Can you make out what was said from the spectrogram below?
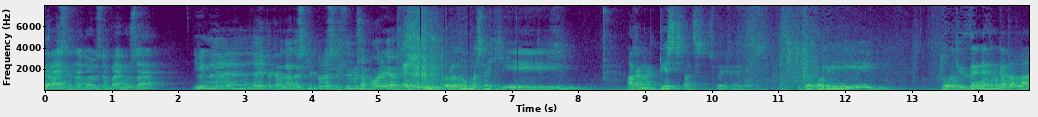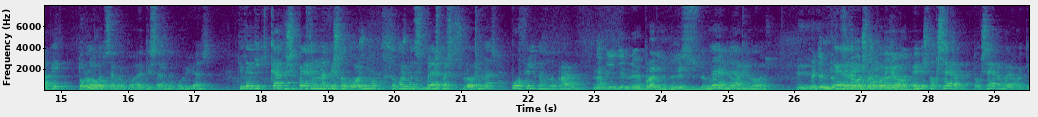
τεράστιες δυνατότητες να πάει μπροστά, είναι, έχει τα κρατά τα σκύπτρα στη φθήνουσα πορεία. Τώρα εδώ μας έχει αγανακτήσει η στάση της περιφέρειας. Πιο πολύ το ότι δεν έχουμε καταλάβει το λόγο της, αεροπο... της αεροπορίας και δεν βγήκε κάποιος υπεύθυνο να πει στον κόσμο, στον κόσμο της Πρέσπας της Φλόρινας, πού οφείλεται αυτό το πράγμα. Να μην την πρώτη κατολίστη του. Ναι, ναι, ακριβώς. Που ήταν το Εδώ πιστεύω στο που χωριό, ήταν- εμείς το ξέραμε. Το ξέραμε ότι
